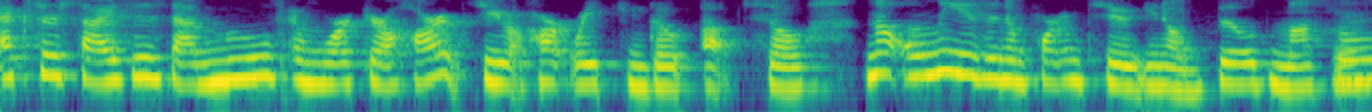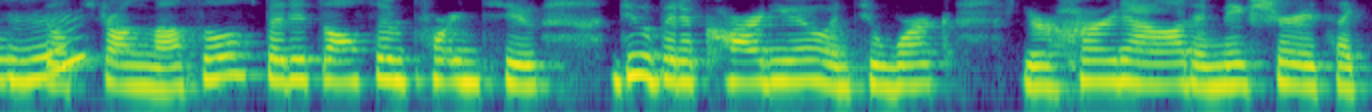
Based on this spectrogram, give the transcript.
exercises that move and work your heart so your heart rate can go up. So not only is it important to, you know, build muscles, build mm-hmm. strong muscles, but it's also important to do a bit of cardio and to work your heart out and make sure it's like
